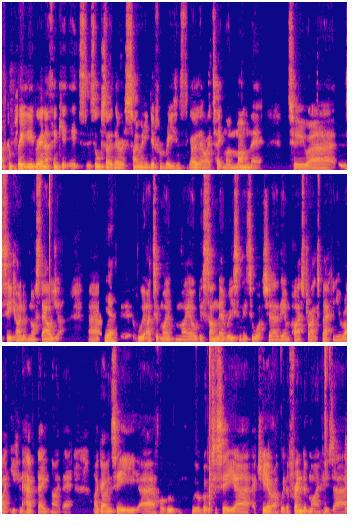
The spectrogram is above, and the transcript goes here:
I completely agree, and I think it, it's it's also there are so many different reasons to go there. I take my mum there to uh, see kind of nostalgia. Uh, yeah, I took my my eldest son there recently to watch uh, The Empire Strikes Back, and you're right, you can have date night there. I go and see, uh, well, we, we, were booked to see uh, Akira with a friend of mine who's uh,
